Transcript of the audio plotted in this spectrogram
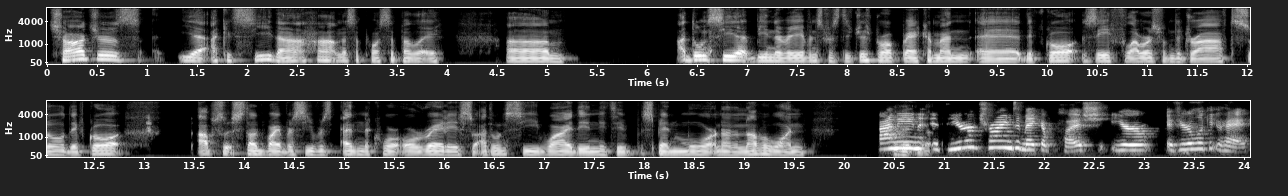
Chargers. Yeah, I could see that happening as a possibility. Um, I don't see it being the Ravens because they've just brought Beckham in. Uh, they've got Zay Flowers from the draft, so they've got absolute stud wide receivers in the court already. So I don't see why they need to spend more on another one. I mean, if you're trying to make a push, you're if you're looking, okay,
